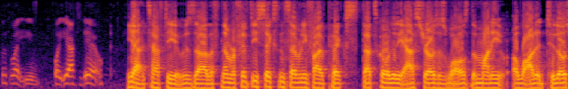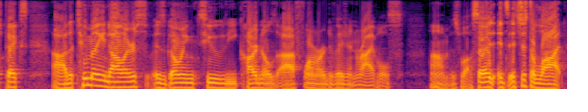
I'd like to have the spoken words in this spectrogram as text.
with what you what you have to do. Yeah, it's hefty. It was uh, the number 56 and 75 picks. That's going to the Astros as well as the money allotted to those picks. Uh, the $2 million is going to the Cardinals' uh, former division rivals. Um, as well, so it, it's it's just a lot.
